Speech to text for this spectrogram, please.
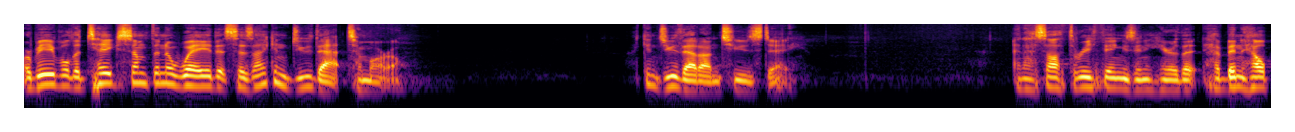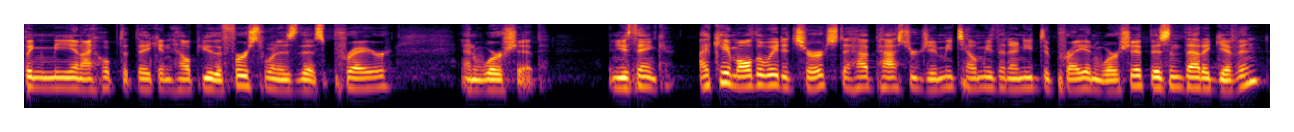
or be able to take something away that says, I can do that tomorrow. I can do that on Tuesday. And I saw three things in here that have been helping me, and I hope that they can help you. The first one is this prayer and worship and you think, I came all the way to church to have Pastor Jimmy tell me that I need to pray and worship. Isn't that a given?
